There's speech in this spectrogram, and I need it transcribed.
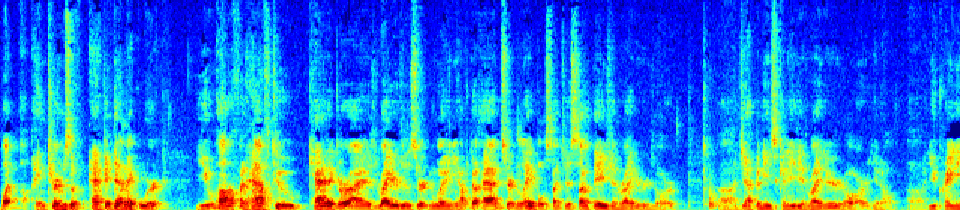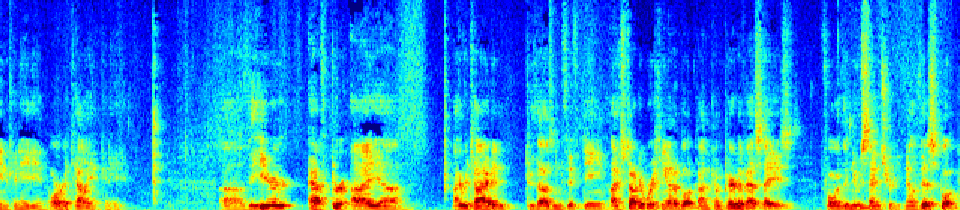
but in terms of academic work, you often have to categorize writers in a certain way, and you have to add certain labels, such as South Asian writers, or uh, Japanese Canadian writer, or you know, uh, Ukrainian Canadian, or Italian Canadian. Uh, the year after I uh, I retired in 2015. I started working on a book on comparative essays for the new century. Now this book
